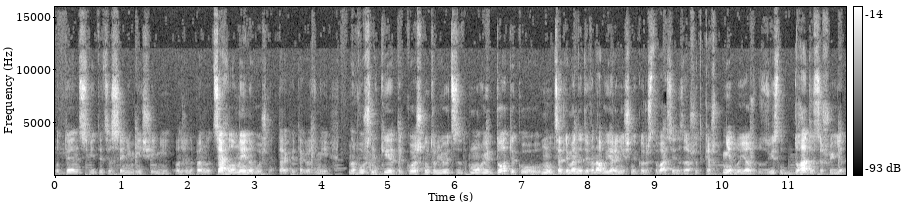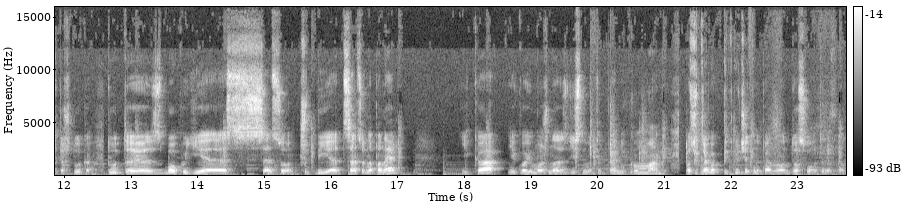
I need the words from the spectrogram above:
Один світиться синім, інший ні. Отже, напевно, це головний навушник, так? Я так розумію. Навушники також контролюються за допомогою дотику. Ну, це для мене дивина, бо я раніше не користувався, я не знав, що така штука. Ні, ну я звісно догадувався, що є така штука. Тут е, збоку є сенсор, є сенсорна панель, яка, якою можна здійснювати певні команди. Отже, треба підключити, напевно, до свого телефону.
